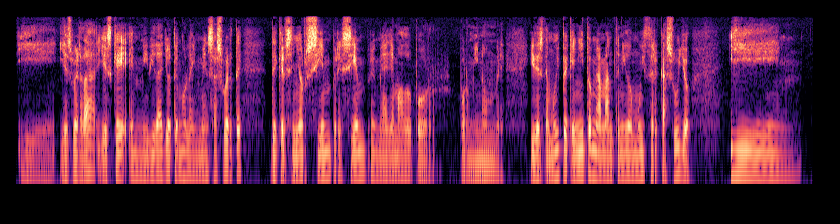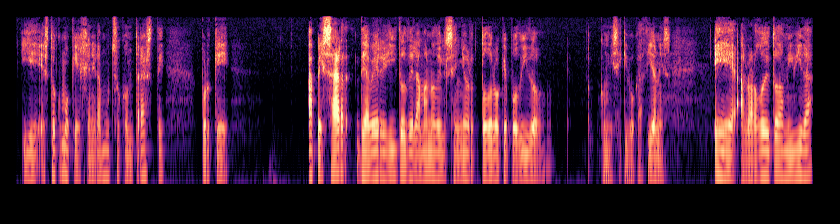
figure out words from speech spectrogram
y, y, es verdad, y es que en mi vida yo tengo la inmensa suerte de que el Señor siempre, siempre me ha llamado por, por mi nombre. Y desde muy pequeñito me ha mantenido muy cerca suyo. Y, esto como que genera mucho contraste porque a pesar de haber ido de la mano del Señor todo lo que he podido, con mis equivocaciones, eh, a lo largo de toda mi vida,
